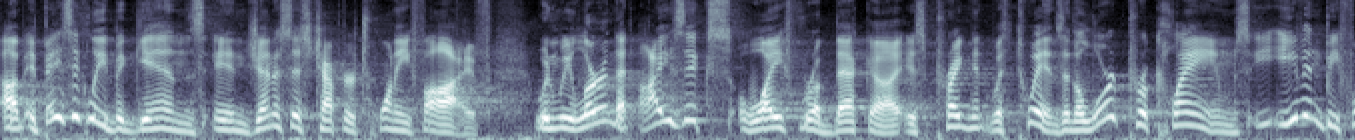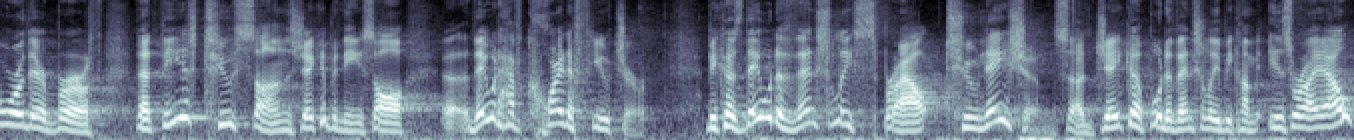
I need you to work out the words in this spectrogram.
um, it basically begins in Genesis chapter 25 when we learn that Isaac's wife Rebekah is pregnant with twins. And the Lord proclaims, e- even before their birth, that these two sons, Jacob and Esau, uh, they would have quite a future because they would eventually sprout two nations. Uh, Jacob would eventually become Israel,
